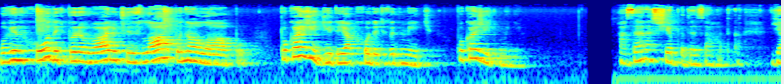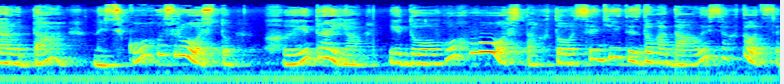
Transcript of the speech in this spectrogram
бо він ходить, перевалюючись з лапи на лапу. Покажіть, діти, як ходить ведмідь. Покажіть мені. А зараз ще буде загадка. Я руда, низького зросту, хитра я і довго хвоста. Хто це, діти? Здогадалися? Хто це?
